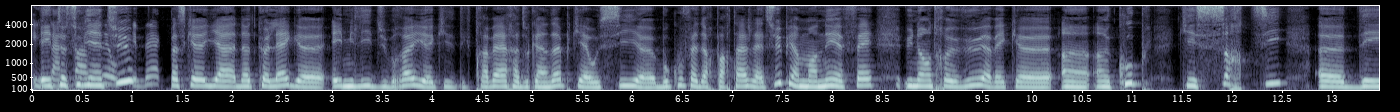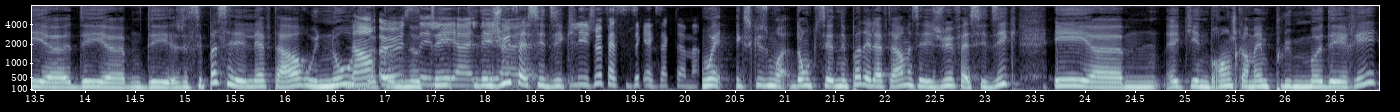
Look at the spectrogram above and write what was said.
Et te souviens-tu, parce qu'il y a notre collègue euh, Émilie Dubreuil euh, qui, qui travaille à Radio-Canada puis qui a aussi euh, beaucoup fait de reportages là-dessus, puis à un moment donné, elle fait une entrevue avec un, un couple qui est sorti euh, des euh, des euh, des je sais pas si c'est les Lèvres Tahor ou une autre Non, eux, communauté, c'est les, euh, les, Juifs euh, assidiques. Les Juifs assidiques, exactement. Oui, excuse-moi. Donc, ce n'est pas des Lèvres Tahor, mais c'est des Juifs assidiques et, euh, et qui est une branche quand même plus modérée,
